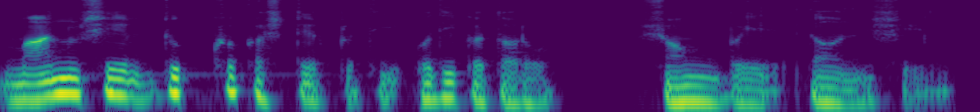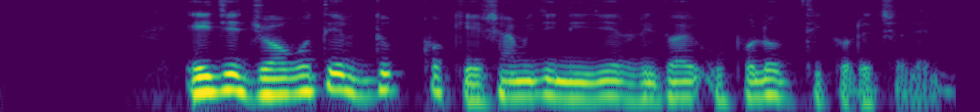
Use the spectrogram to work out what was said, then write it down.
মানুষের দুঃখ কষ্টের প্রতি অধিকতর সংবেদনশীল। এই যে জগতের দুঃখকে স্বামীজি নিজের হৃদয় উপলব্ধি করেছিলেন।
